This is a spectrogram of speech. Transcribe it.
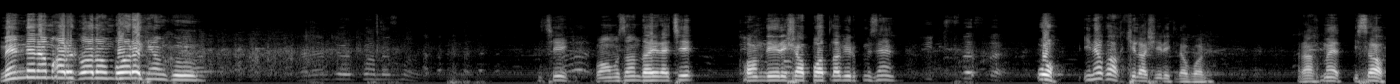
Menden hem arık adam bu araken ku. Çek. Bamusan daireci. Kam değeri şapatla bir misin? Oh, inek ak kilaş erikle bari. Rahmet, İsap,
